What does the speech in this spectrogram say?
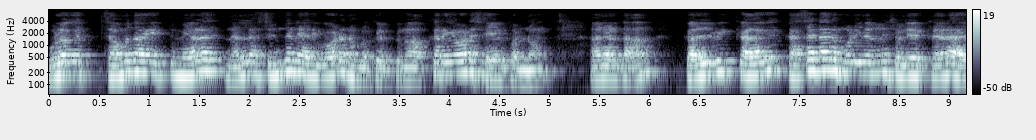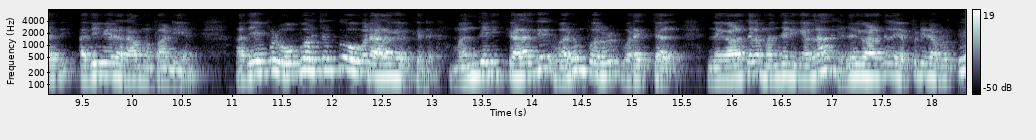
உலக சமுதாயத்து மேலே நல்ல சிந்தனை அறிவோடு நம்மளுக்கு இருக்கணும். அக்கறையோடு செயல்படணும் அதனால தான் கல்விக்கழகு கழகு கசடர மொழிகள்னு சொல்லியிருக்கிறாரு அதி அதிவீர ராமபாண்டியன். அதே போல் ஒவ்வொருத்தருக்கும் ஒவ்வொரு அழகு இருக்குது. மந்திரிக்கு அழகு வரும் பொருள் உரைத்தல். இந்த காலத்தில் மந்திரிகள்லாம் எதிர்காலத்தில் எப்படி நம்மளுக்கு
